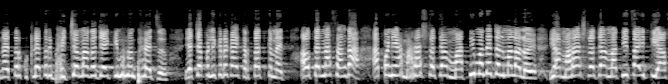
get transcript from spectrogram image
नाहीतर कुठल्या तरी भाईच्या मागं जाय की म्हणून फिरायचं. याच्या पलीकडे काय करतात का नाहीत? अहो त्यांना सांगा आपण या महाराष्ट्राच्या मातीमध्ये जन्माला आलोय. या महाराष्ट्राच्या मातीचा इतिहास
